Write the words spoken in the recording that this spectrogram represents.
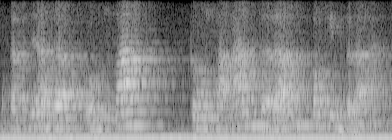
Maka ini ada rusak kerusakan dalam penginderaan.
